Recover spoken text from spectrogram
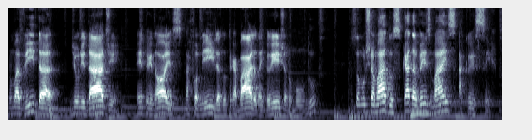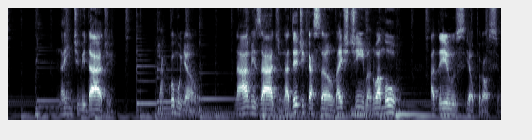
numa vida de unidade entre nós, na família, no trabalho, na igreja, no mundo, somos chamados cada vez mais a crescer na intimidade, na comunhão, na amizade, na dedicação, na estima, no amor a Deus e ao próximo.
